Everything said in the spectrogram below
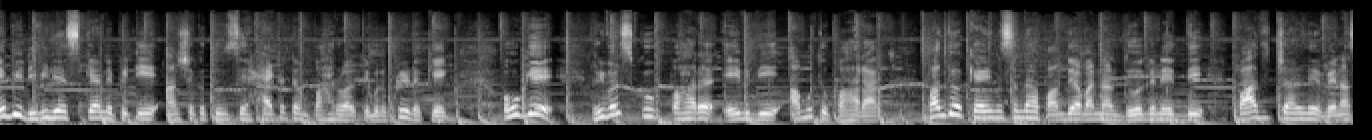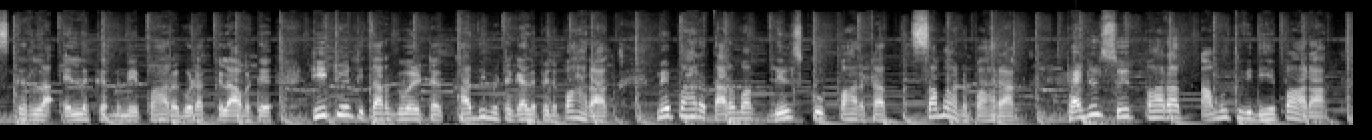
එබි ඩිවිලියස් කියන්න පිටියේ අංශක තුන්සේ හැටම් පහරවල් තිබුණු ක්‍රඩකෙක් ඔහුගේ රිවස්කූප් පහර එවිදී අමුතු පහරක්. පන්දුව කැවීම සඳහා පන්දයවන්නන් දුවගෙනෙද්දී පාදිචල්නය වෙනස් කරලා එල්ල කරන මේ පහර ගොඩක් කලාවට T20 තරගවලට කදිමට ගැලපෙන පහරක්. මේ පහර තරමක් දිල්ස්කූප් පහරටත් සමාන පහරක්. පැඩල් සුයිත් පහරත් අමුතු විදිහ පාරක්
